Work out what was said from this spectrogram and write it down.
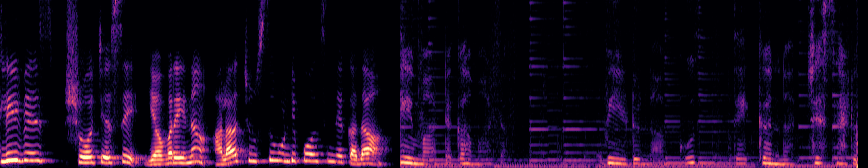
క్లీవేజ్ షో చేసే ఎవరైనా అలా చూస్తూ ఉండిపోవాల్సిందే కదా? ఈ మాటగా మాట. వీడు నాకు తెగ నచ్చేశాడు.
